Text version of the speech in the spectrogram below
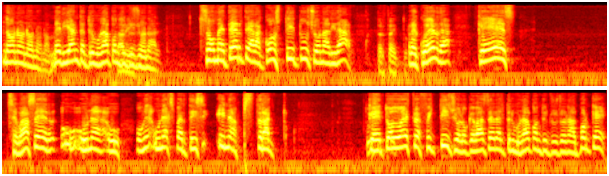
No no no no no mediante el tribunal constitucional someterte a la constitucionalidad. Perfecto. Recuerda que es se va a hacer una, una expertise en abstracto. Que todo esto es ficticio, lo que va a hacer el Tribunal Constitucional. ¿Por qué?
